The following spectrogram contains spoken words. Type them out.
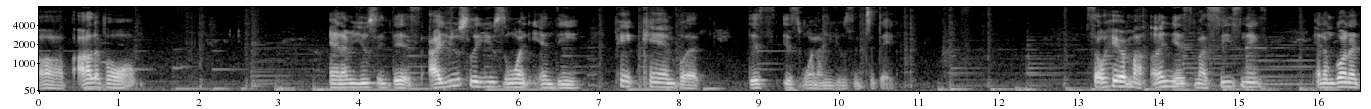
of olive oil. And I'm using this. I usually use the one in the pink can, but this is one I'm using today. So here are my onions, my seasonings, and I'm going to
